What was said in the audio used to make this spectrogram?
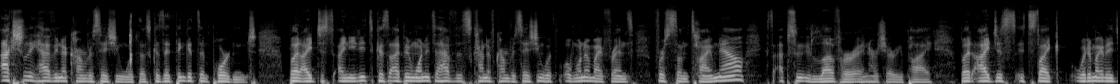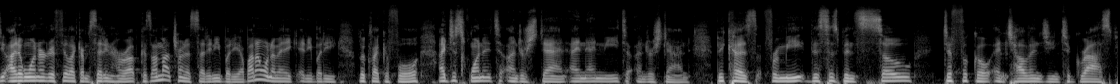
actually having a conversation with us because I think it's important. But I just I needed because I've been wanting to have this kind of conversation with one of my friends for some time now because I absolutely love her and her cherry pie. But I just it's like what am I going to do? I don't want her to feel like I'm setting her up because I'm not trying to set anybody up. I don't want to make anybody look like a fool. I just wanted to understand and I need to understand because for me this has been so difficult and challenging to grasp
